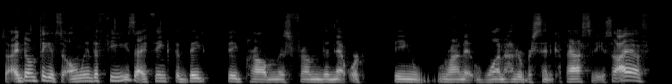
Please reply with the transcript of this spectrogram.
So I don't think it's only the fees. I think the big big problem is from the network being run at 100% capacity. So I have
